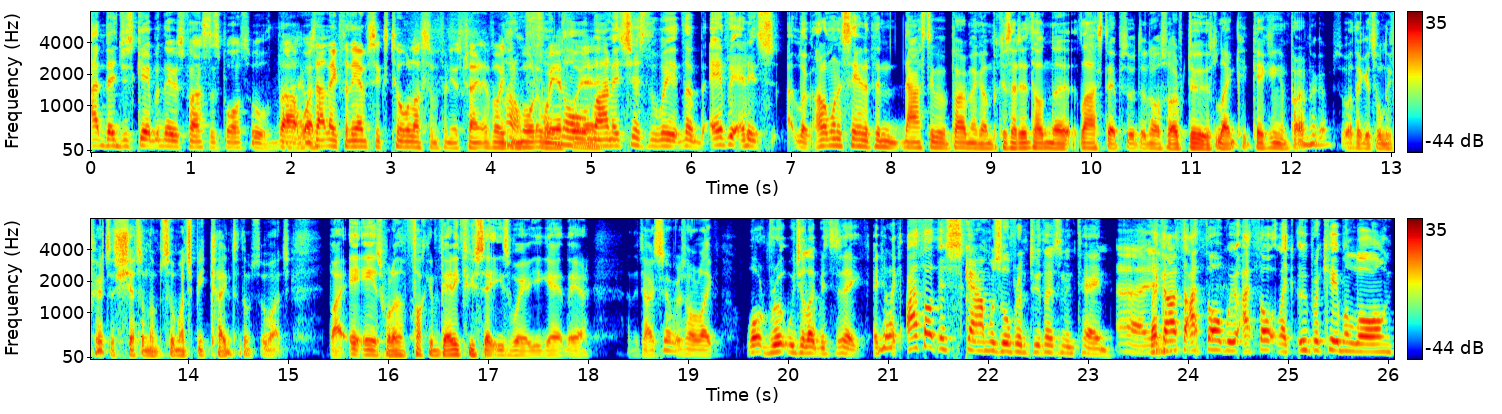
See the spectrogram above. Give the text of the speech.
and then just get me there as fast as possible. That was that like for the M6 toll or something? He was trying to avoid the motorway. no, man, it's just the way the every and it's look. I don't want to say anything nasty about Birmingham because I did on the last episode, and also I do like gigging in Birmingham, so I think it's only fair to shit on them so much, be kind to them so much. But it is one of the fucking very few cities where you get there, and the taxi drivers are like, "What route would you like me to take?" And you're like, "I thought this scam was over in 2010. Aye. like I, th- I thought we, I thought like Uber came along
